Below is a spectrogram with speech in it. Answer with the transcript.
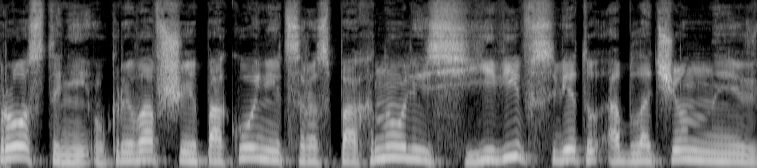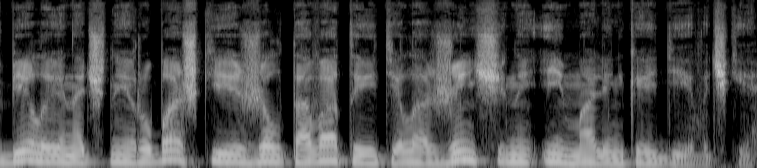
Простыни, укрывавшие покойниц, распахнулись, явив свету облаченные в белые ночные рубашки желтоватые тела женщины и маленькой девочки.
